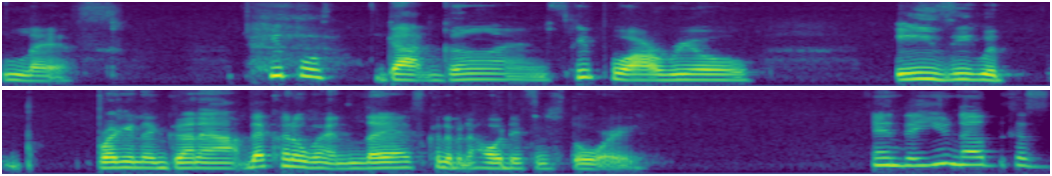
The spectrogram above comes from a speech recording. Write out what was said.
less. People got guns. People are real easy with bringing a gun out. That could have went less. Could have been a whole different story. And then you know because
